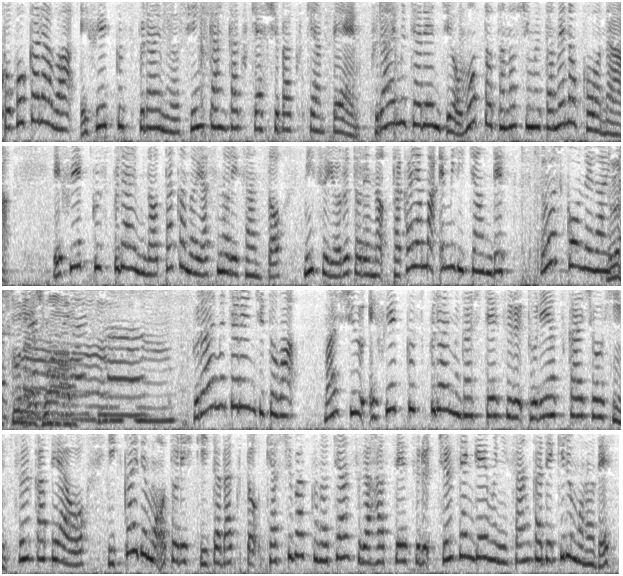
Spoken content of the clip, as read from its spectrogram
ここからは FX プライムの新感覚キャッシュバックキャンペーンプライムチャレンジをもっと楽しむためのコーナー。FX プライムの高野康則さんとミス夜トレの高山エミリちゃんです。よろしくお願いいたします。よろしくお願いしますプライムチャレンジとは毎週 FX プライムが指定する取扱い商品通貨ペアを1回でもお取引いただくとキャッシュバックのチャンスが発生する抽選ゲームに参加できるものです。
